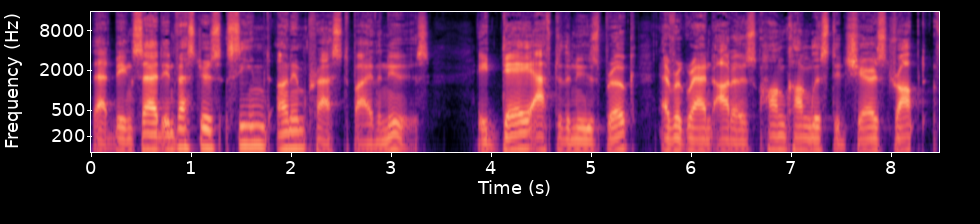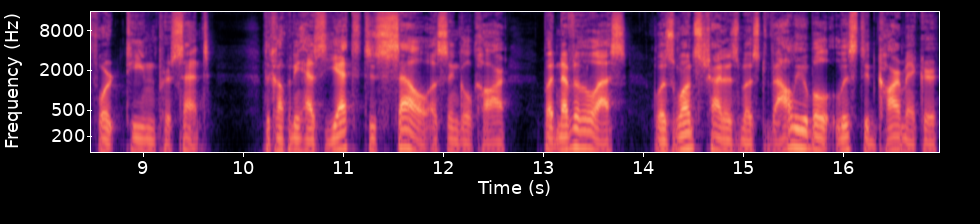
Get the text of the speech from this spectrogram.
That being said, investors seemed unimpressed by the news. A day after the news broke, Evergrande Auto's Hong Kong listed shares dropped 14%. The company has yet to sell a single car, but nevertheless was once China's most valuable listed car maker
